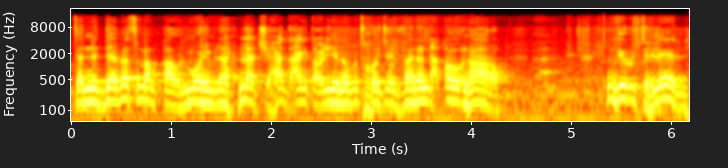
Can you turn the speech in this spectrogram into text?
حتى الندابات ما بقاو. المهم لا مات شي حد عيطوا عليا نوبه خويا الفنان نعطوه نهارو. نديروا التهلال.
